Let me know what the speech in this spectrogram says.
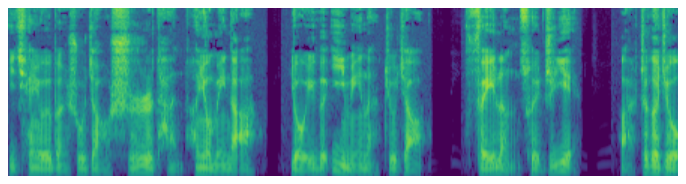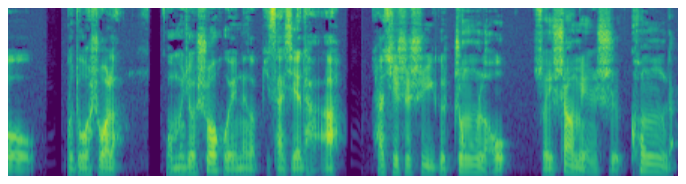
以前有一本书叫《十日谈》，很有名的啊，有一个译名呢，就叫《翡冷翠之夜》啊，这个就不多说了。我们就说回那个比萨斜塔啊，它其实是一个钟楼，所以上面是空的。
